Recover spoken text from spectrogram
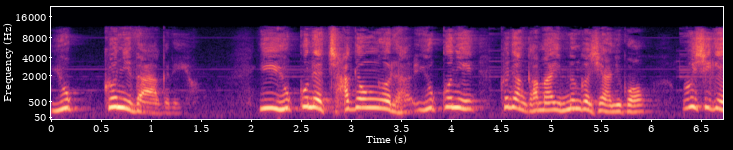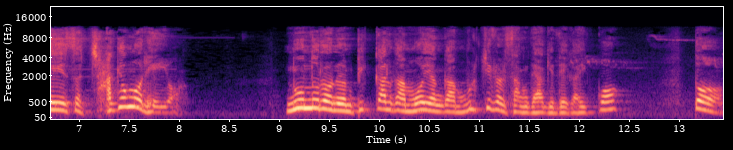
육근이다 그래요. 이 육근의 작용을 하- 육근이 그냥 가만히 있는 것이 아니고 의식에 의해서 작용을 해요. 눈으로는 빛깔과 모양과 물질을 상대하게 돼가 있고 또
